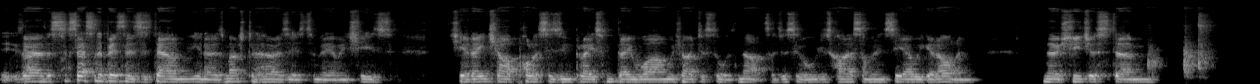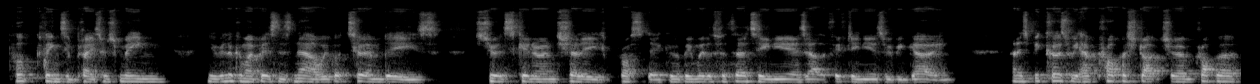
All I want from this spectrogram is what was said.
yeah, the success of the business is down, you know, as much to her as it is to me. I mean, she's she had HR policies in place from day one, which I just thought was nuts. I just said, well, we'll just hire someone and see how we get on. And no, she just um, put things in place, which mean if you look at my business now, we've got two MDs, Stuart Skinner and Shelley Frostick, who have been with us for 13 years out of the 15 years we've been going and it's because we have proper structure and proper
